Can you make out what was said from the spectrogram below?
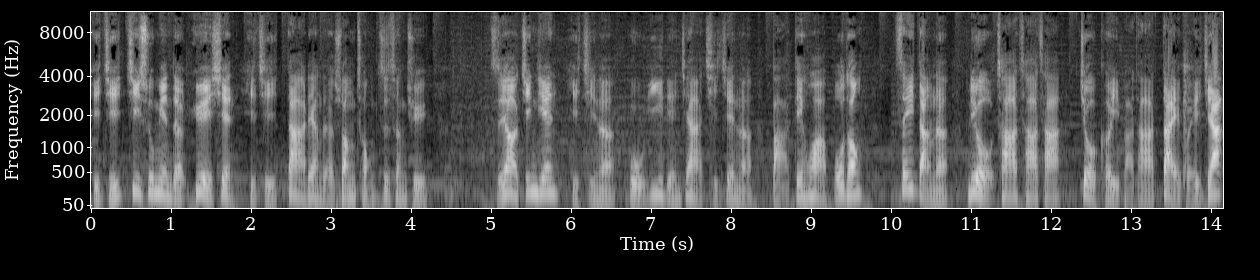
以及技术面的月线以及大量的双重支撑区。只要今天以及呢五一连假期间呢，把电话拨通，这一档呢六叉叉叉。就可以把它带回家。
